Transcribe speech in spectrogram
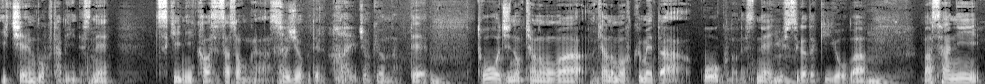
1円動くたびにですね、月に為替差損が数十億出るという状況になって、当時のキャノンは、キャノンも含めた多くのですね、輸出型企業は、まさに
